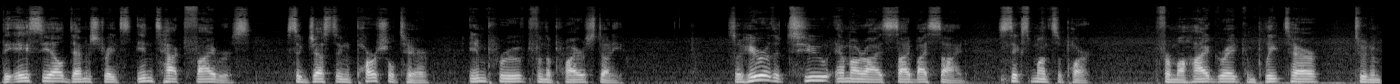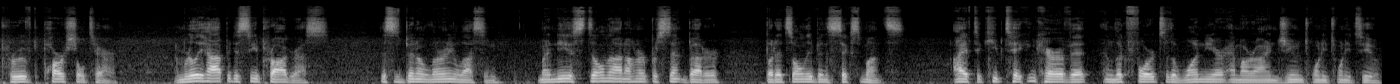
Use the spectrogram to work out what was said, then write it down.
The ACL demonstrates intact fibers, suggesting partial tear improved from the prior study. So here are the two MRIs side by side, six months apart, from a high grade complete tear to an improved partial tear. I'm really happy to see progress. This has been a learning lesson. My knee is still not 100% better, but it's only been six months. I have to keep taking care of it and look forward to the one year MRI in June 2022.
